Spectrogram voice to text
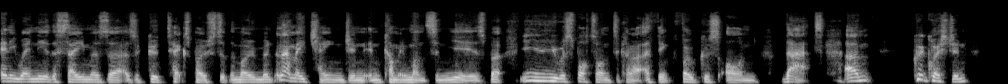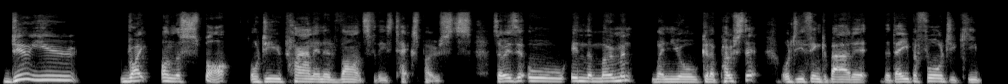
anywhere near the same as a, as a good text post at the moment. And that may change in, in coming months and years, but you, you were spot on to kind of, I think, focus on that. Um, quick question. Do you write on the spot or do you plan in advance for these text posts? So is it all in the moment when you're going to post it or do you think about it the day before? Do you keep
